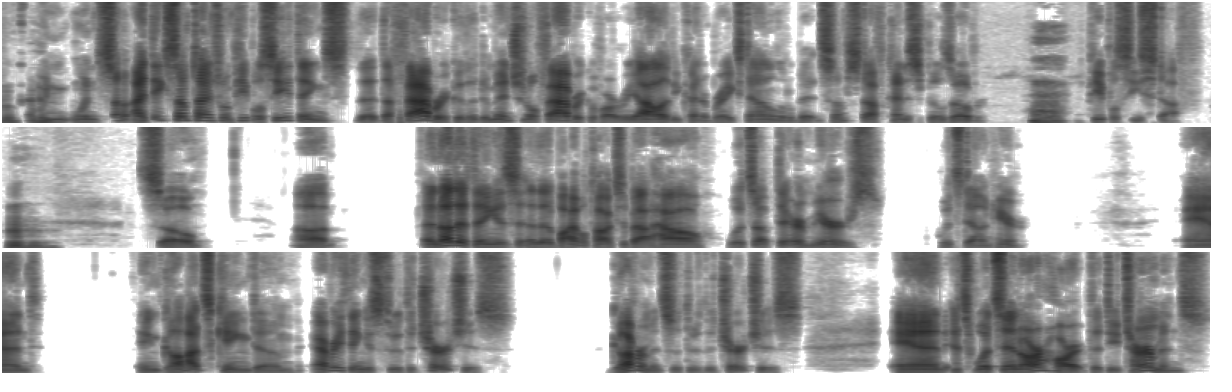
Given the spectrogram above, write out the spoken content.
Okay. When when some, I think sometimes when people see things, the the fabric or the dimensional fabric of our reality kind of breaks down a little bit, and some stuff kind of spills over. Hmm. People see stuff. Mm-hmm. So, uh, another thing is uh, the Bible talks about how what's up there mirrors what's down here, and in God's kingdom, everything is through the churches. Governments are through the churches. And it's what's in our heart that determines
